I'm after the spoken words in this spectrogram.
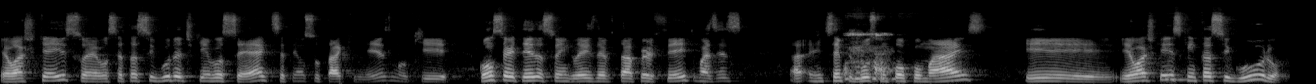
Eu acho que é isso, é você tá segura de quem você é, que você tem um sotaque mesmo, que com certeza seu inglês deve estar perfeito, mas às vezes a gente sempre busca um pouco mais. E eu acho que é isso. Quem está seguro,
